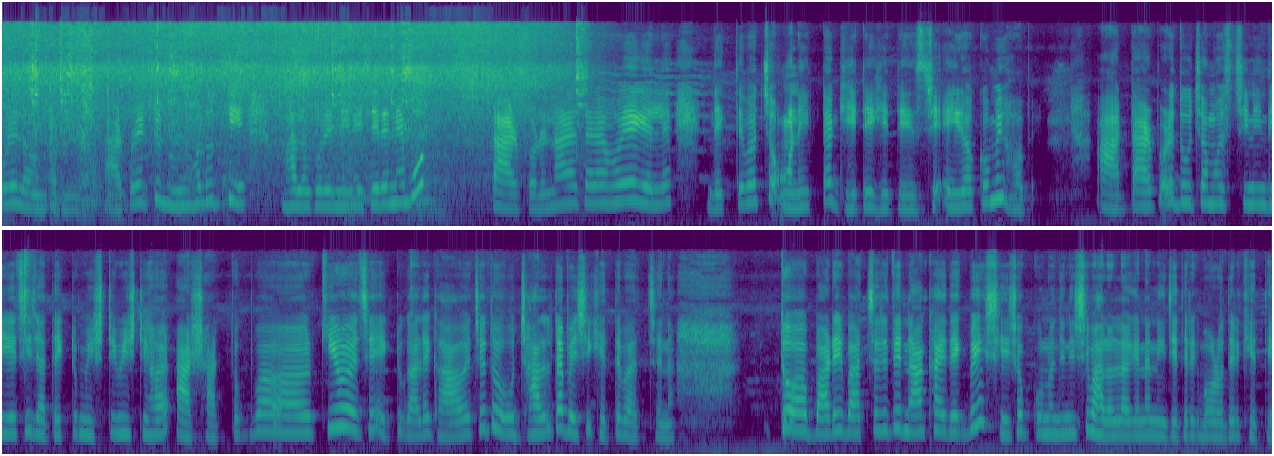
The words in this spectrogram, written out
করে লঙ্কা দিয়েছি। তারপরে একটু নুন হলুদ দিয়ে ভালো করে নেড়ে চেড়ে নেব। তারপরে নাড়াচাড়া হয়ে গেলে দেখতে পাচ্ছ অনেকটা ঘেটে ঘেটে এসছে, এইরকমই হবে। আর তারপরে দু চামচ চিনি দিয়েছি যাতে একটু মিষ্টি মিষ্টি হয়। আর সার্থক বা কী হয়েছে? একটু গালে ঘা হয়েছে তো, ও ঝালটা বেশি খেতে পারছে না। তো বাড়ির বাচ্চা যদি না খায়, দেখবে সেসব কোনো জিনিসই ভালো লাগে না নিজেদের, বড়দের খেতে।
